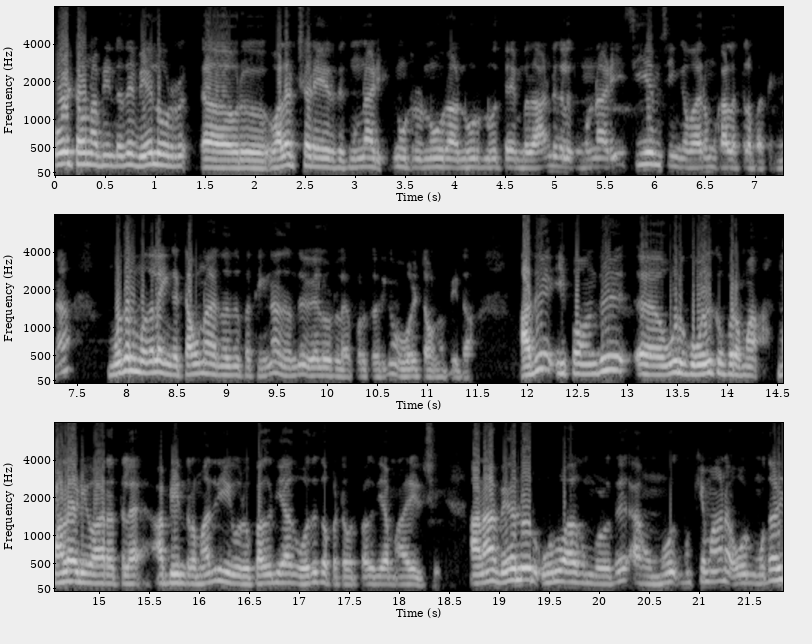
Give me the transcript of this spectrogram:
ஓல்ட் டவுன் அப்படின்றது வேலூர் ஒரு வளர்ச்சி அடைகிறதுக்கு முன்னாடி நூற்று நூறு நூறு நூற்றி ஐம்பது ஆண்டுகளுக்கு முன்னாடி சிஎம்சி இங்கே வரும் காலத்தில் பார்த்தீங்கன்னா முதல் முதல்ல இங்கே டவுனாக இருந்தது பார்த்தீங்கன்னா அது வந்து வேலூரில் பொறுத்த வரைக்கும் ஓல்ட் டவுன் அப்படி தான் அது இப்போ வந்து ஊருக்கு ஒதுக்குப்புறமா மலையடி வாரத்தில் அப்படின்ற மாதிரி ஒரு பகுதியாக ஒதுக்கப்பட்ட ஒரு பகுதியாக மாறிடுச்சு. ஆனால் வேலூர் உருவாகும் பொழுது அவங்க மு முக்கியமான ஒரு முதல்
